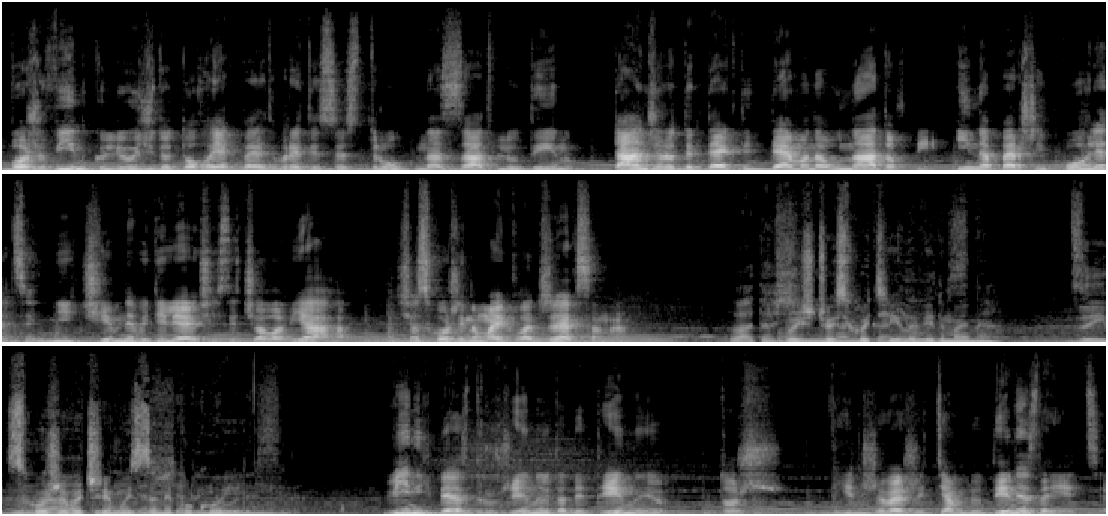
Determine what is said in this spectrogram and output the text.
бо ж він ключ до того, як перетворити сестру назад в людину. Танжеро детектить демона у натовпі, і на перший погляд це нічим не виділяючийся чолов'яга, що схожий на Майкла Джексона. Ви щось хотіли від мене? Схоже, ви чимось занепокоєні. Він йде з дружиною та дитиною, тож він живе життям людини, здається.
